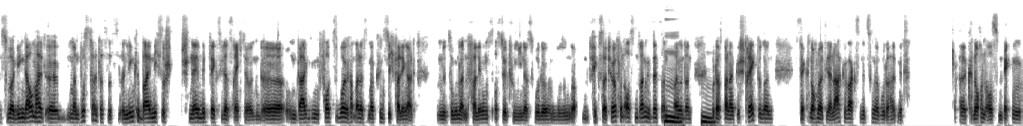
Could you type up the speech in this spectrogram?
es ging darum halt, äh, man wusste halt, dass das linke Bein nicht so sch schnell mitwächst wie das rechte. Und äh, um dagegen vorzubeugen, hat man das immer künstlich verlängert. Mit sogenannten Verlängerungsosteotomien. Das wurde so ein Fixateur von außen dran gesetzt an mm. Bein und dann mm. wurde das Bein halt gestreckt und dann ist der Knochen halt wieder nachgewachsen, beziehungsweise wurde halt mit äh, Knochen aus dem Becken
